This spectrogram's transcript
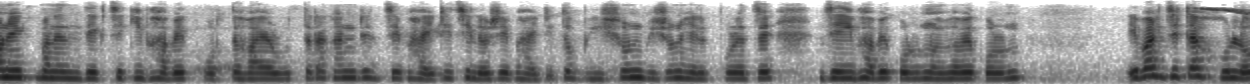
অনেক মানে দেখছে কীভাবে করতে হয়। আর উত্তরাখণ্ডের যে ভাইটি ছিল, সেই ভাইটি তো ভীষণ ভীষণ হেল্প করেছে যে এইভাবে করুন, ওইভাবে করুন। এবার যেটা হলো,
